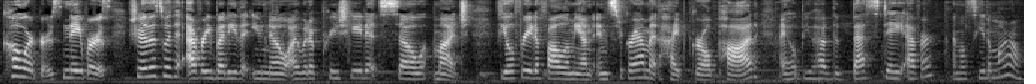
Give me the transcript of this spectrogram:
coworkers, neighbors. Share this with everybody that you know. I would appreciate it so much. Feel free to follow me on Instagram at HypeGirlPod. I hope you have the best day ever, and I'll see you tomorrow.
